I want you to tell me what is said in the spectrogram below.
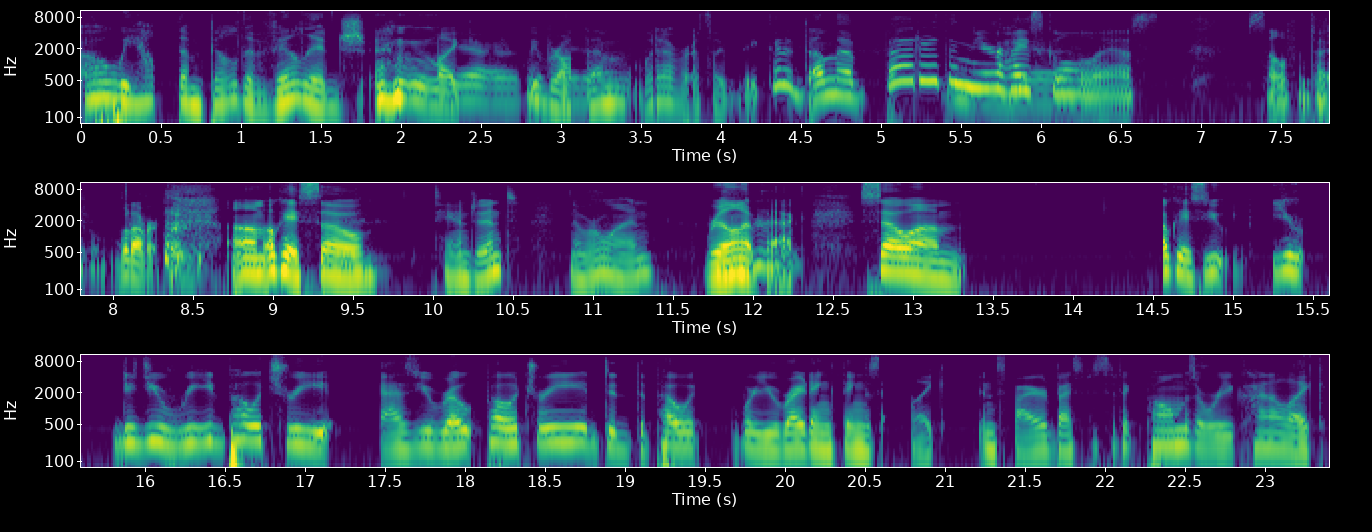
oh, we helped them build a village and like Yeah, we brought them don't. whatever. It's like they could have done that better than your high school ass self entitled whatever. um, okay, so tangent number one, reeling it back. So um, okay, so you you did you read poetry as you wrote poetry? Did the poet were you writing things like inspired by specific poems, or were you kind of like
